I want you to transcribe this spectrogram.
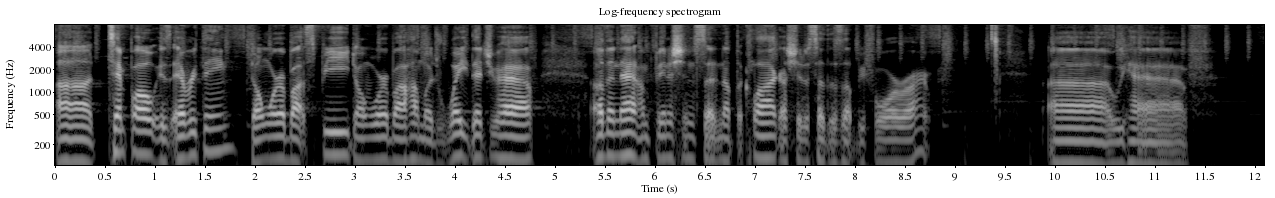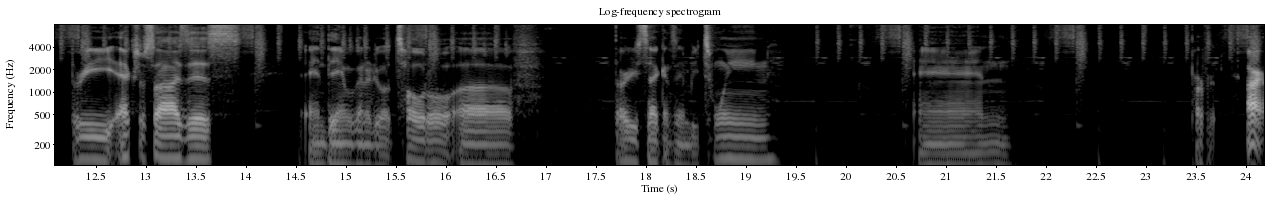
uh, tempo is everything. Don't worry about speed. Don't worry about how much weight that you have. Other than that, I'm finishing setting up the clock. I should have set this up before, right? Uh, we have three exercises, and then we're to do a total of 30 seconds in between. And perfect. All right,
